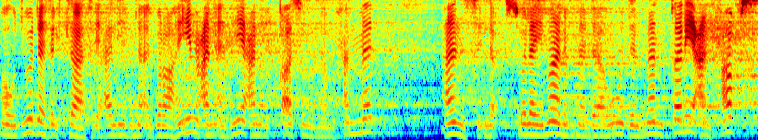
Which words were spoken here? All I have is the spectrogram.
موجودة في الكافي علي بن إبراهيم عن أبيه عن القاسم بن محمد عن سليمان بن داود المنقري عن حفص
